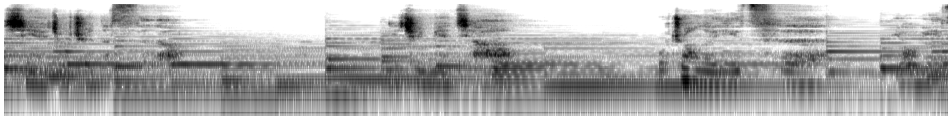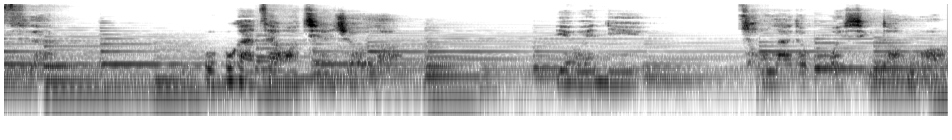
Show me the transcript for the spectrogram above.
心也就真的死了。你这面墙，我撞了一次又一次，我不敢再往前走了，因为你从来都不会心疼我。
